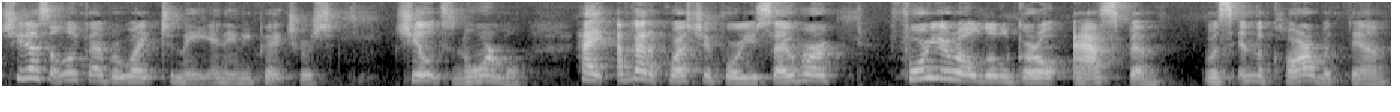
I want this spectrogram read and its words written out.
She doesn't look overweight to me in any pictures. She looks normal. Hey, I've got a question for you. So her four-year-old little girl Aspen was in the car with them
